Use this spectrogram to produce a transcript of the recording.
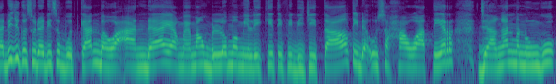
Tadi juga sudah disebutkan bahwa Anda yang memang belum memiliki TV digital tidak usah khawatir, jangan menunggu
